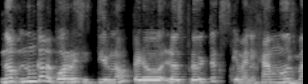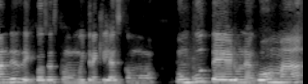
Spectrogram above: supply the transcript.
no, nunca me puedo resistir, ¿no? Pero los productos que manejamos van desde cosas como muy tranquilas como un cúter, una goma,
